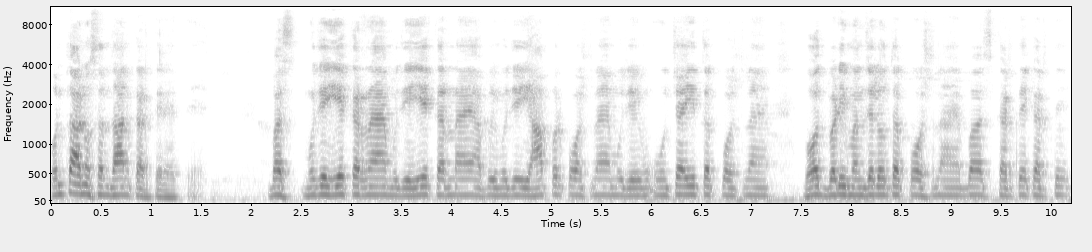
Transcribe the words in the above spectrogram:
उनका अनुसंधान करते रहते हैं। बस मुझे ये करना है, मुझे ये करना है, अभी मुझे यहाँ पर पहुँचना है, मुझे ऊंचाई तक पहुँचना है, बहुत बड़ी मंजिलों तक पहुँचना है, बस करते करते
